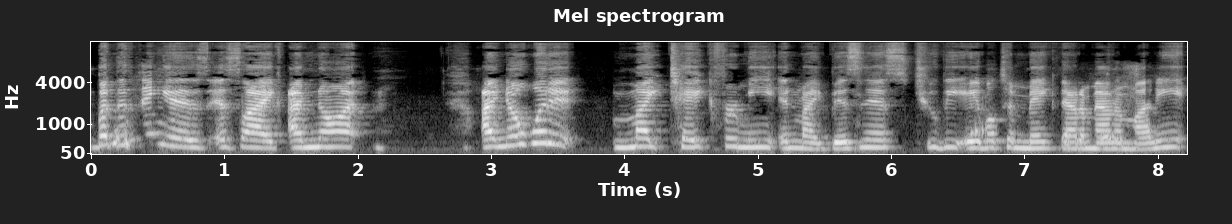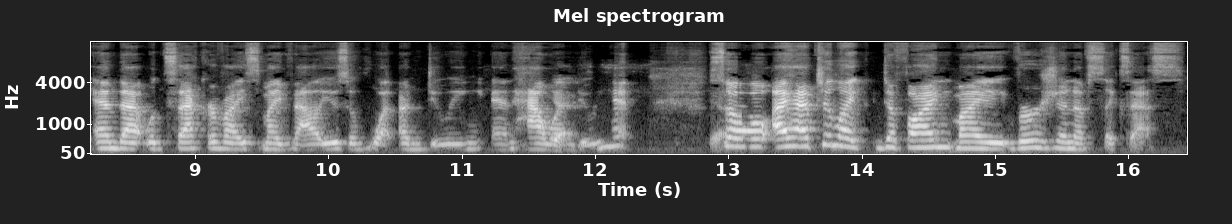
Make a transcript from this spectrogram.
but the thing is, it's like, I'm not, I know what it might take for me in my business to be able to make that amount of money. And that would sacrifice my values of what I'm doing and how I'm doing it. Yeah. So I had to like define my version of success.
